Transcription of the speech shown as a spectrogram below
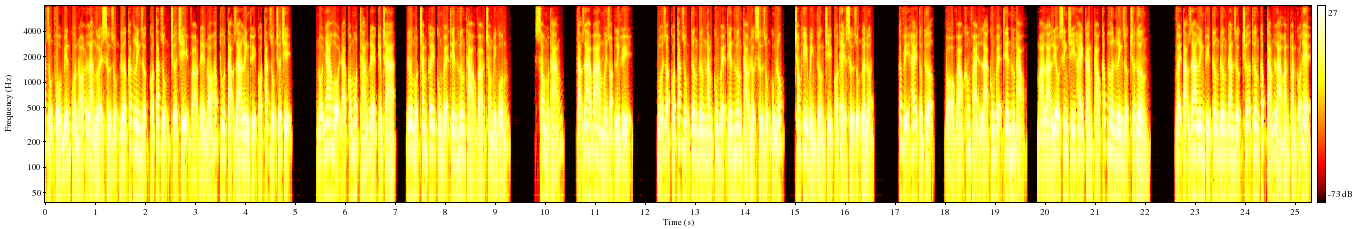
tác dụng phổ biến của nó là người sử dụng đưa các linh dược có tác dụng chữa trị vào để nó hấp thu tạo ra linh thủy có tác dụng chữa trị. Nội nha hội đã có một tháng để kiểm tra, đưa một trăm cây cung vệ thiên hương thảo vào trong bình gốm. Sau một tháng, tạo ra ba mươi giọt linh thủy. Mỗi giọt có tác dụng tương đương năm cung vệ thiên hương thảo được sử dụng cùng lúc, trong khi bình thường chỉ có thể sử dụng lần lượt. Các vị hãy tưởng tượng, bỏ vào không phải là cung vệ thiên hương thảo, mà là liêu sinh chi hay càng cao cấp hơn linh dược chữa thương. Vậy tạo ra linh thủy tương đương đan dược chữa thương cấp tám là hoàn toàn có thể.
